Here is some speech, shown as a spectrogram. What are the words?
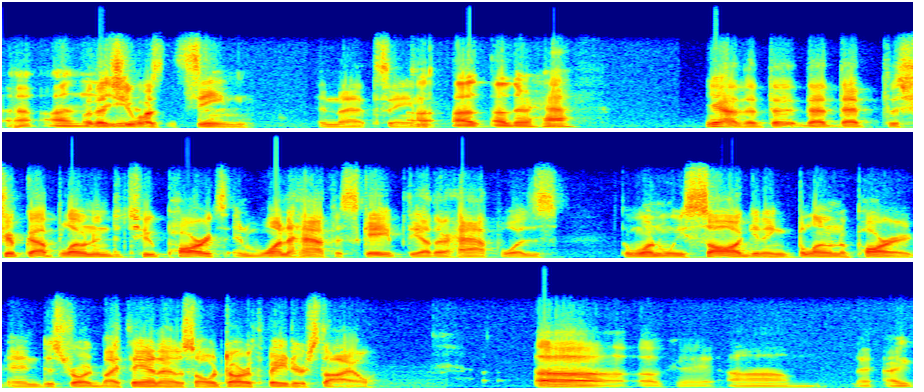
uh, on or that she wasn't seen in that scene. uh, uh, other half. yeah, that the, that that the ship got blown into two parts, and one half escaped. The other half was the one we saw getting blown apart and destroyed by Thanos, all Darth Vader style. Uh, okay. Um, I, I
